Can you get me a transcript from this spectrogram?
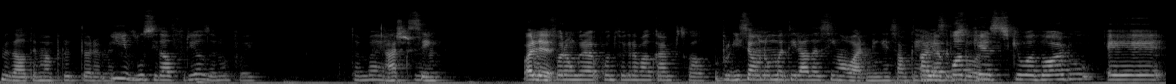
Mas ela tem uma produtora mesmo. E Velocidade Furiosa, não foi? Também. Acho que eu. sim. Olha, foram gra- quando foi gravado cá em Portugal. porque isso é um nome atirado assim ao ar, ninguém sabe quem é Olha, essa pessoa. podcasts que eu adoro é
